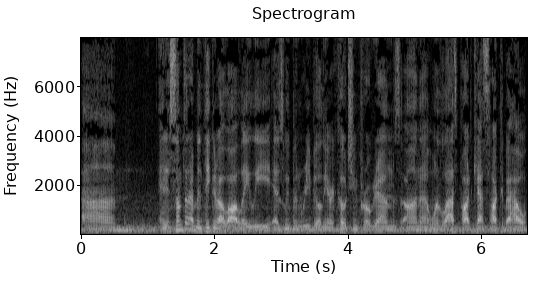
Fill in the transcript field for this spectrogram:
um, and it's something I've been thinking about a lot lately as we've been rebuilding our coaching programs. On uh, one of the last podcasts, I talked about how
